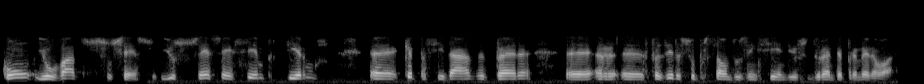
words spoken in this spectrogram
com elevado sucesso. E o sucesso é sempre termos uh, capacidade para uh, uh, fazer a supressão dos incêndios durante a primeira hora.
